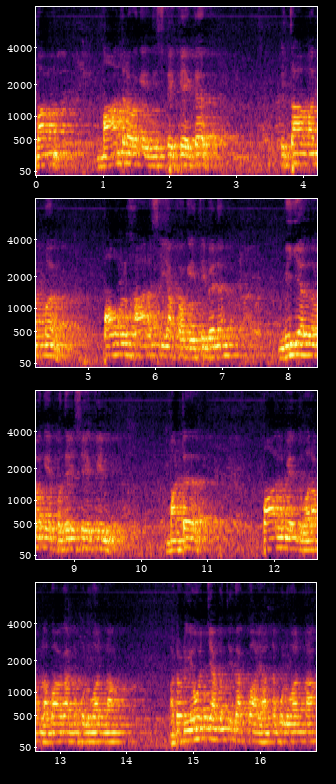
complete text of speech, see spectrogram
මම මාතර වගේ දිස්ත්‍රික්කයක ඉතාමත්ම පවුල් 400ක් වගේ තිබෙන මීයල්ල වගේ ප්‍රදේශයකින් මට පාර්ලිමේන්තු වරම් ලබා ගන්න පුළුවන් නම් මට නියෝජ්‍ය අගති දක්වා යන්න පුළුවන් නම්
